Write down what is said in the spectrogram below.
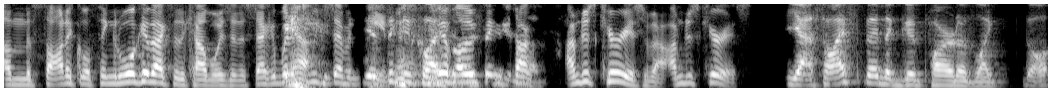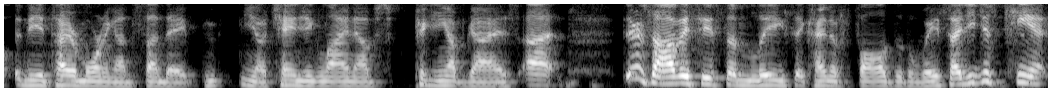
a methodical thing? And we'll get back to the Cowboys in a second, but Yeah. it's week 17. It's a good We have other things to talk. one. I'm just curious about. I'm just curious. Yeah, so I spend a good part of like the, the entire morning on Sunday, you know, changing lineups, picking up guys. Uh, there's obviously some leagues that kind of fall to the wayside. You just can't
